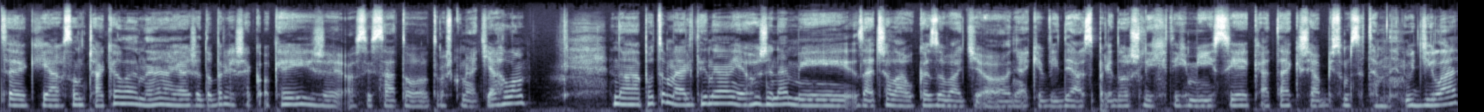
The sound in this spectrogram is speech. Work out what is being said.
tak ja som čakala, ne, a ja, že dobre, však OK, že asi sa to trošku natiahlo. No a potom Martina, jeho žena mi začala ukazovať o, nejaké videá z predošlých tých mísiek a tak, že aby som sa tam nenudila.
